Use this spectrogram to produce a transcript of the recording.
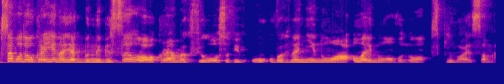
Все буде Україна, якби не бісило окремих філософів у вигнанні. Ну а лайно воно спливає саме.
